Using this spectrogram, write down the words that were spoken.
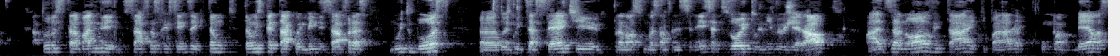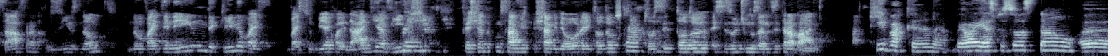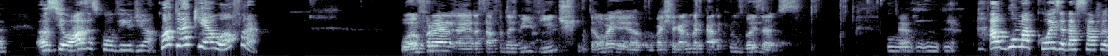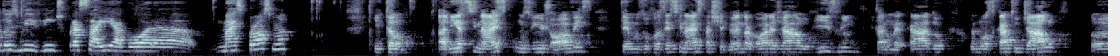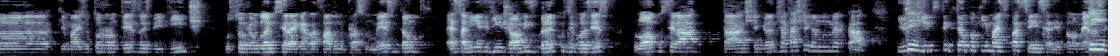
todo esse trabalho de, safras recentes aí que estão tão espetáculo, vem de safras muito boas. 2017 para nós uma safra de excelência, 18 nível geral, a 19 está equiparada com uma bela safra, os vinhos não não vai ter nenhum declínio, vai vai subir a qualidade e a 20 Sim. fechando com chave, chave de ouro aí todo, todo, todo esses últimos anos de trabalho. Que bacana! As pessoas estão uh, ansiosas com o vinho de quanto é que é o ânfora? O ânfora era safra 2020, então vai, vai chegar no mercado aqui uns dois anos. é. Alguma coisa da safra 2020 para sair agora mais próxima? Então, a linha Sinais com os vinhos jovens. Temos o Rosé Sinais está chegando agora já, o Riesling está no mercado, o Moscato Giallo, uh, que mais? O Torrontés 2020, o Sauvignon Blanc será engarrafado no próximo mês. Então, essa linha de vinhos jovens, brancos e rosés, logo será tá chegando, já está chegando no mercado. E os Sim. tintos tem que ter um pouquinho mais de paciência, né? Pelo menos Sim.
